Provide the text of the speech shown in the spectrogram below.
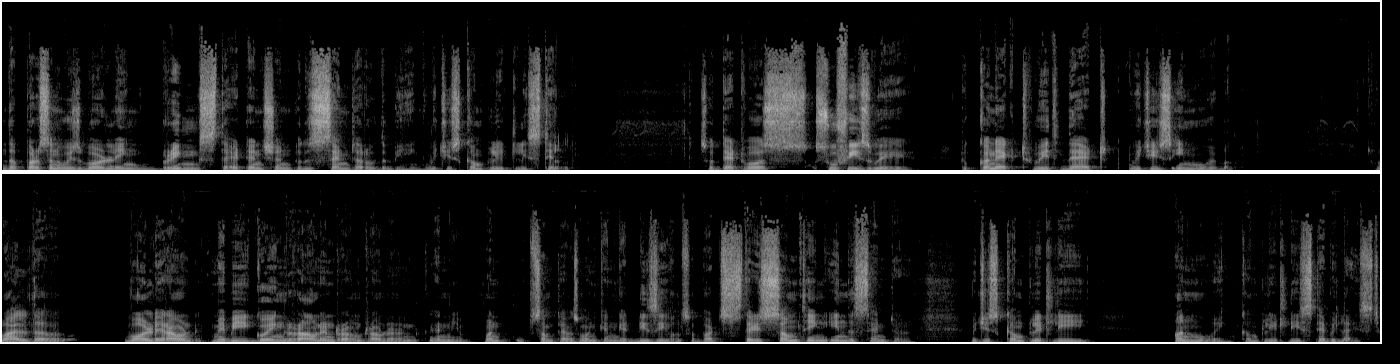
the person who is whirling brings the attention to the center of the being, which is completely still. So that was Sufi's way to connect with that which is immovable. While the world around may be going round and round, round and, round, and one sometimes one can get dizzy also. But there is something in the center which is completely unmoving, completely stabilized.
